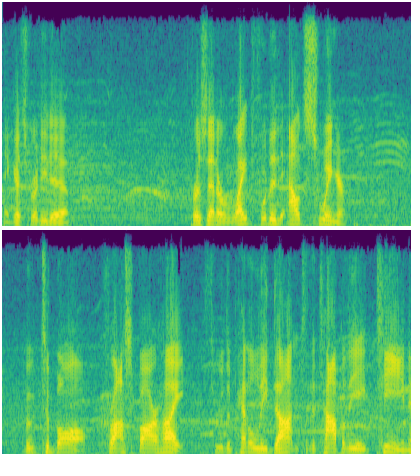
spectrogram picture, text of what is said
and gets ready to present a right footed outswinger. Boot to ball, crossbar height, through the penalty dot into the top of the 18.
